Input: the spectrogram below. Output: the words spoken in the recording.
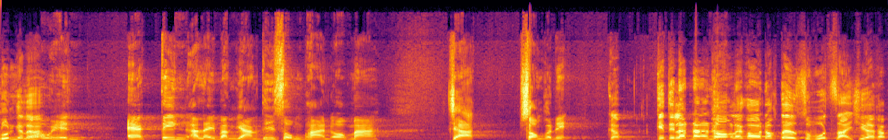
ลุ้นกันเหรอ เราเห็น acting อะไรบางอย่างที่ส่งผ่านออกมา จากสองคนนี้ ครับ กิติรัตน์นารนองแล้วก็ดรสุวุฒิสายเชื้อครับ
